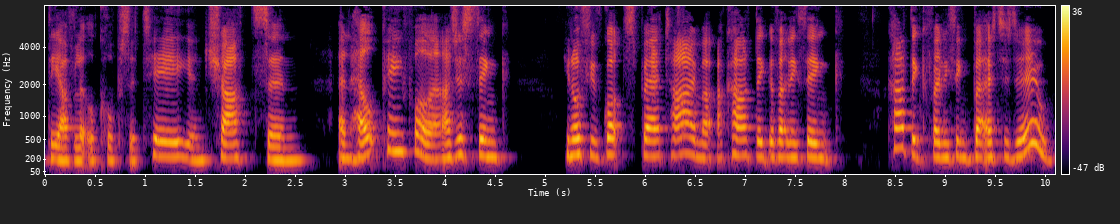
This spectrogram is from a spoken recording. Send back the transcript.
they have little cups of tea and chats and and help people. And I just think you know if you've got spare time I, I can't think of anything I can't think of anything better to do.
